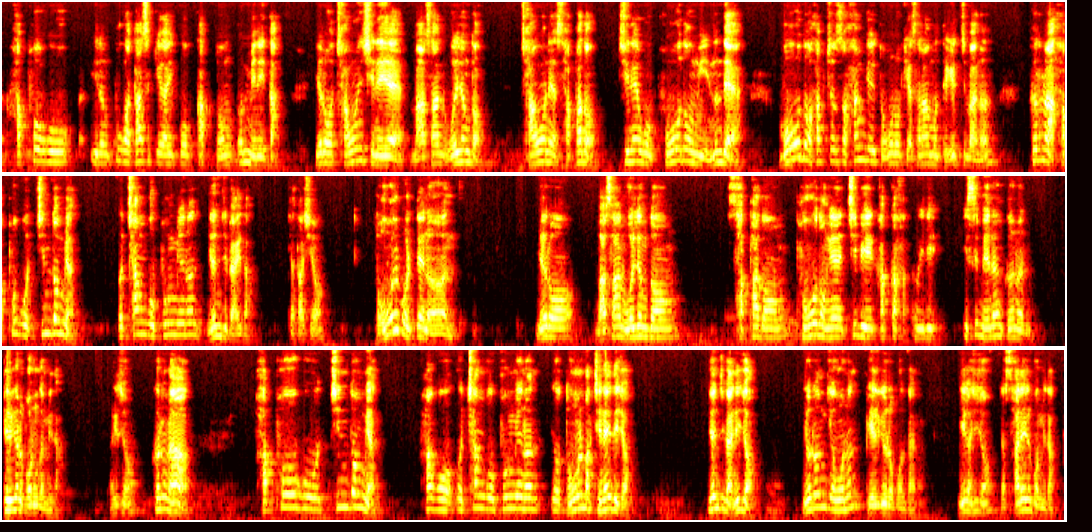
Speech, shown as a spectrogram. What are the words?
하포구 이런 구가 다섯 개가 있고 각 동 읍면이 있다. 예로 창원 시내에 마산 월령동, 창원의 사파동, 진해구 풍호동이 있는데 모두 합쳐서 한 개의 동으로 계산하면 되겠지만은 그러나 하포구 진동면, 어창구 북면은 연집이 아니다. 자 다시요. 동을 볼 때는 예로 마산 월령동, 사파동, 풍호동에 집이 각각 있으면은 그거는 별개로 보는 겁니다. 알겠죠? 그러나 하포구 진동면 하고 어창구 북면은 요 동을 막 지나야 되죠. 연집이 아니죠. 이런 경우는 별개로 본다. 이해가시죠? 자, 사례를 봅니다.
